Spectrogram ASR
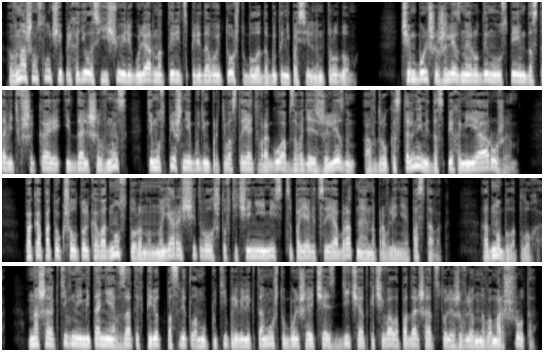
В нашем случае приходилось еще и регулярно тырить с передовой то, что было добыто непосильным трудом. Чем больше железной руды мы успеем доставить в Шикаре и дальше в мыс, тем успешнее будем противостоять врагу, обзаводясь железным, а вдруг остальными доспехами и оружием. Пока поток шел только в одну сторону, но я рассчитывал, что в течение месяца появится и обратное направление поставок. Одно было плохо. Наши активные метания взад и вперед по светлому пути привели к тому, что большая часть дичи откочевала подальше от столь оживленного маршрута.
